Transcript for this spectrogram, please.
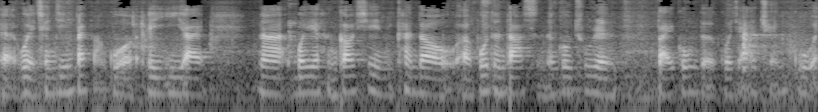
呃，我也曾经拜访过 AEI。那我也很高兴看到，呃，波顿大使能够出任白宫的国家安全顾问。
